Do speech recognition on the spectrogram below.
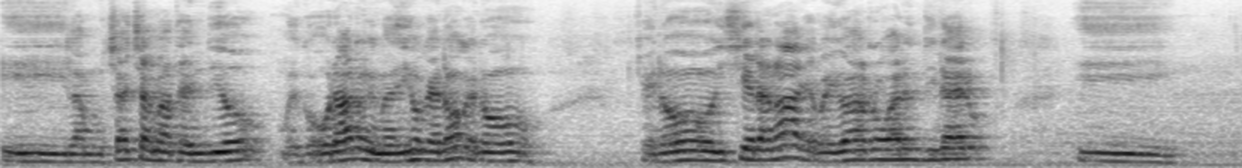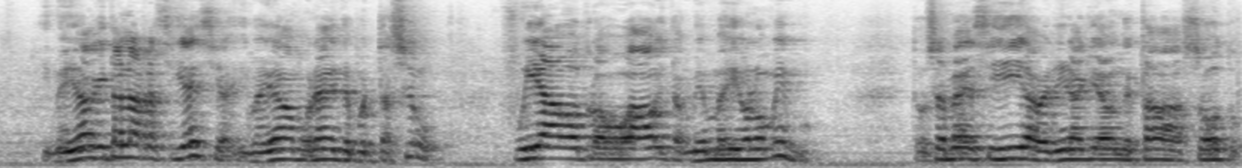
y la muchacha me atendió, me cobraron y me dijo que no, que no, que no hiciera nada, que me iban a robar el dinero y, y me iban a quitar la residencia y me iban a poner en deportación. Fui a otro abogado y también me dijo lo mismo. Entonces me decidí a venir aquí a donde estaba Soto,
